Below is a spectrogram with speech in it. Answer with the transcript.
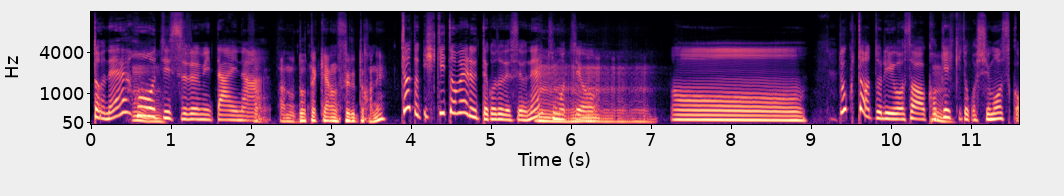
とねうん放置するみたいさ、な、そう。あのドタキャンするとかね。ちょっと引き止めるってことですよね、うん気持ちを。ドクター鳥はさ駆け引きとかしますか、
